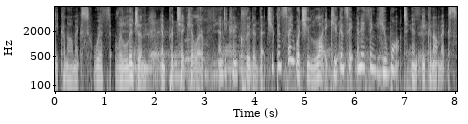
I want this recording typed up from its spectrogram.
economics with religion in particular. And he concluded that you can say what you like, you can say anything you want in economics.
